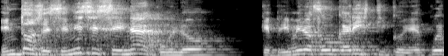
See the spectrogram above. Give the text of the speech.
Entonces, en ese cenáculo, que primero fue eucarístico y después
